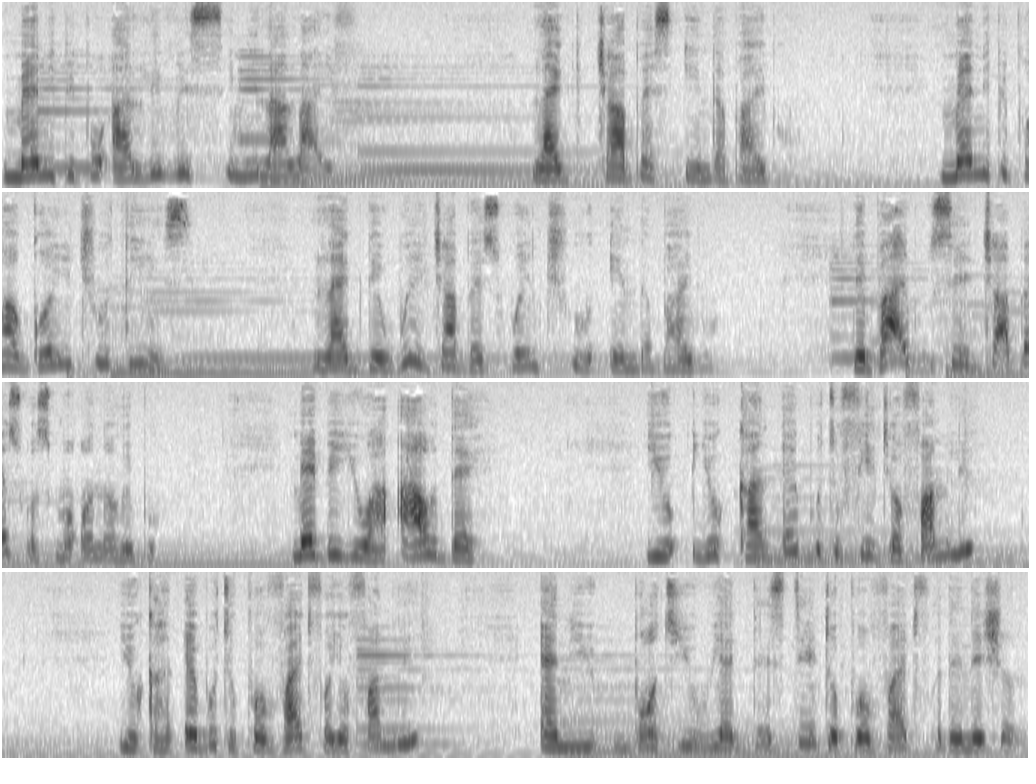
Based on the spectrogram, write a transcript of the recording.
Many people are living similar life like Jabez in the Bible. Many people are going through things like the way Jabez went through in the Bible. The Bible says Jabez was more honorable. Maybe you are out there. You you can able to feed your family. You can able to provide for your family. And you but you were destined to provide for the nation.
